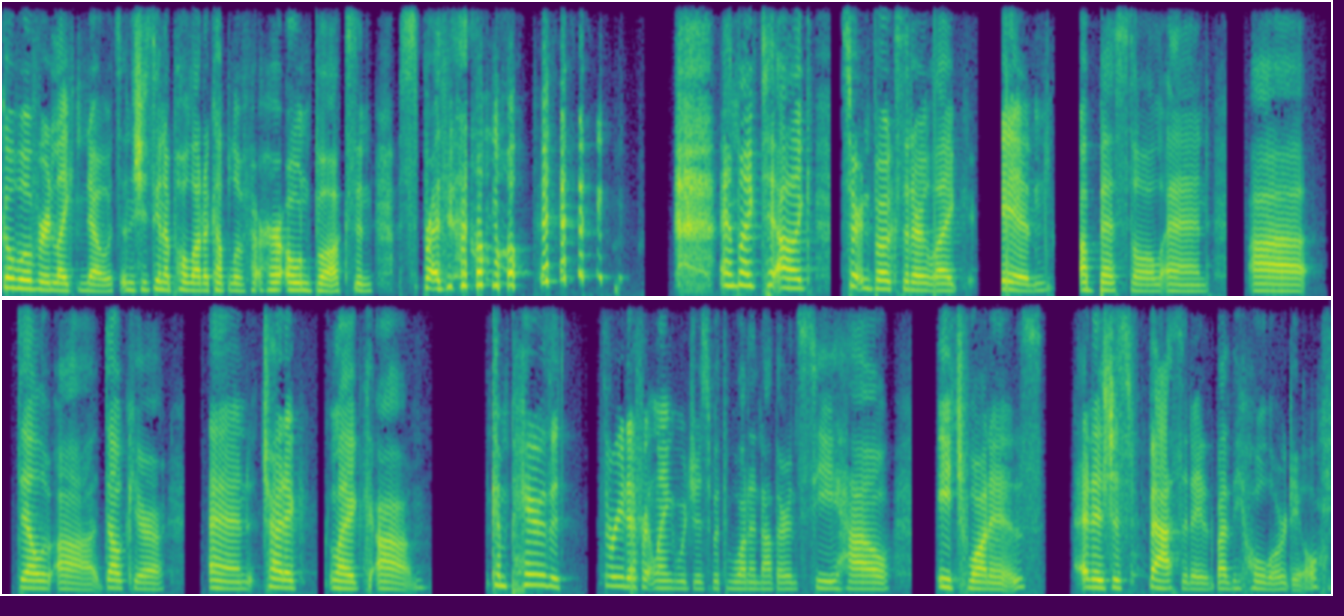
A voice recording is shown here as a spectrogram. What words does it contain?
go over like notes, and she's gonna pull out a couple of her own books and spread them open, and like t- uh, like certain books that are like in Abyssal and uh Del uh Delcure, and try to like um compare the three different languages with one another and see how each one is and is just fascinated by the whole ordeal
